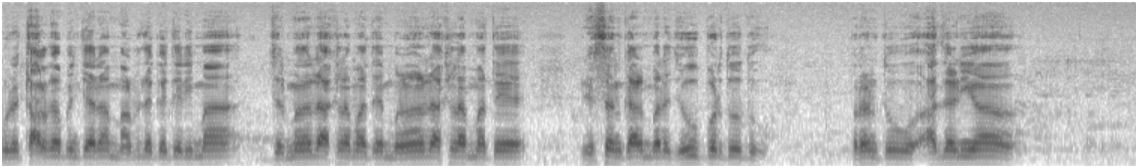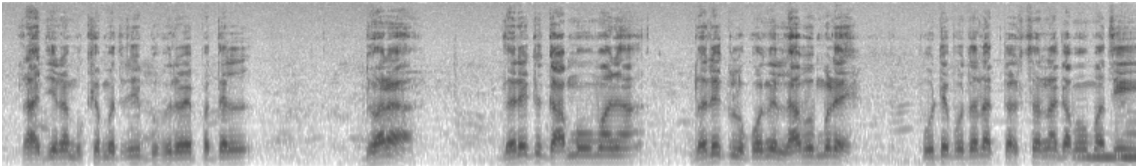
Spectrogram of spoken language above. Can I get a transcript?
પૂરે તાલુકા પંચાયતના મામલતદાર કચેરીમાં જન્મના દાખલા માટે, મરણના દાખલા માટે રેશન કાર્ડ માટે જવું પડતું હતું. પરંતુ આદરણીય રાજ્યના મુખ્યમંત્રી ભૂપેન્દ્રભાઈ પટેલ દ્વારા દરેક ગામોમાં દરેક લોકોને લાભ મળે પોતે પોતાના કક્ષાના ગામોમાંથી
